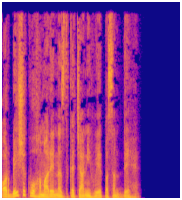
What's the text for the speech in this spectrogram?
اور بے شک وہ ہمارے نزد کا چانی ہوئے پسند دے ہے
